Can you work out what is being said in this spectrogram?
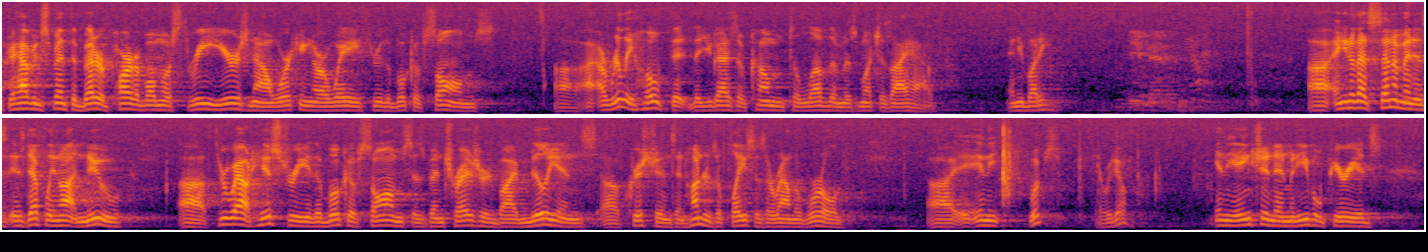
After having spent the better part of almost three years now working our way through the book of Psalms, uh, I, I really hope that, that you guys have come to love them as much as I have. Anybody? Amen. Uh, and you know, that sentiment is, is definitely not new. Uh, throughout history, the book of Psalms has been treasured by millions of Christians in hundreds of places around the world. Uh, in the, whoops, there we go. In the ancient and medieval periods,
